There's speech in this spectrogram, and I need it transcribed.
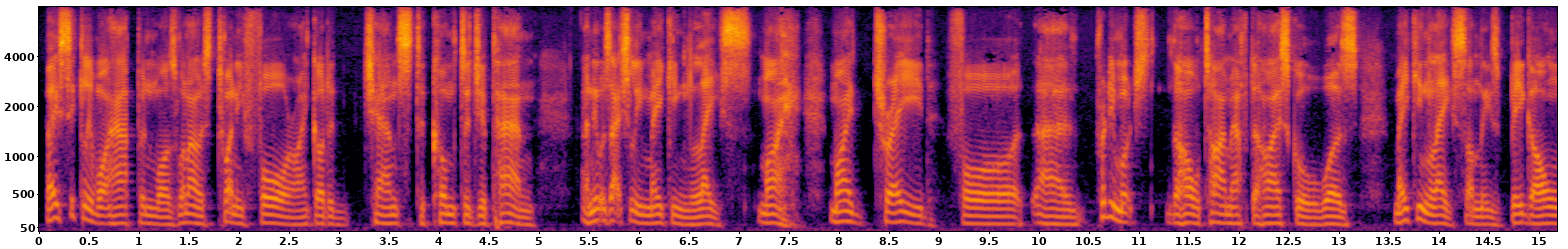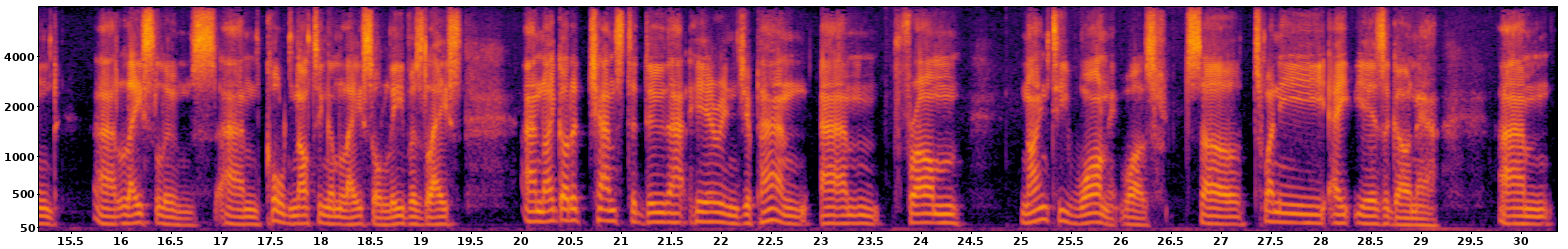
basically what happened was when I was 24, I got a chance to come to Japan, and it was actually making lace. My my trade for uh, pretty much the whole time after high school was making lace on these big old uh, lace looms um, called Nottingham lace or Leavers lace. And I got a chance to do that here in Japan um, from 91, it was, so 28 years ago now. Um,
